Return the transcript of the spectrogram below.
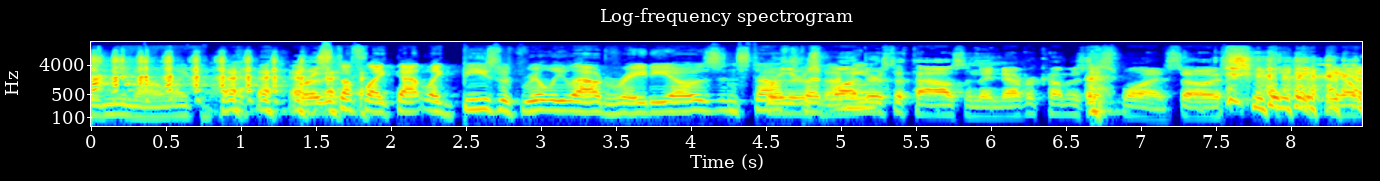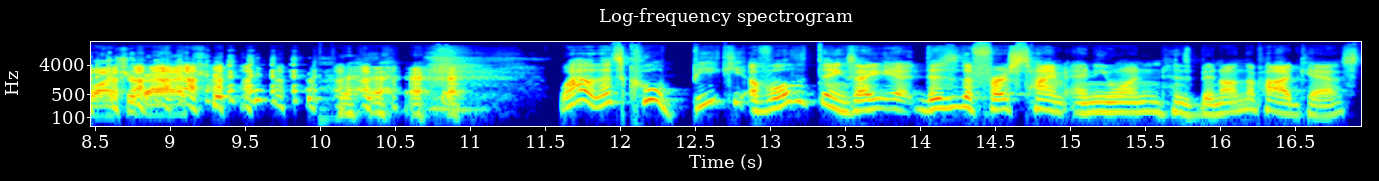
and you know like stuff like that, like bees with really loud radios and stuff. Where there's but one, I mean, there's a thousand. They never come as just one. So you know, watch your back. wow, that's cool. Beekeep of all the things, I uh, this is the first time anyone has been on the podcast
